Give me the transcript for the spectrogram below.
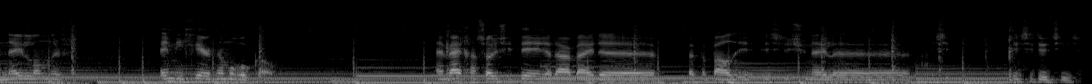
Nederlanders emigreert naar Marokko. En wij gaan solliciteren daar bij, de, bij bepaalde in- institutionele eh, insti- instituties.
